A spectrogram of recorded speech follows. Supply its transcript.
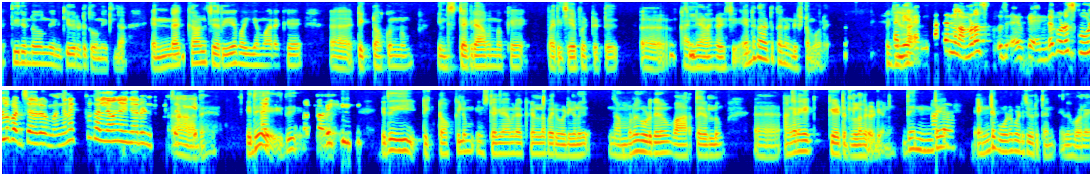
എത്തിയിട്ടുണ്ടോന്നും എനിക്ക് ഇതുവരെ തോന്നിയിട്ടില്ല. എന്നെക്കാൾ ചെറിയ പയ്യന്മാരൊക്കെ ടിക്ടോക്കൊന്നും ഇൻസ്റ്റാഗ്രാമെന്നൊക്കെ പരിചയപ്പെട്ടിട്ട് കല്യാണം കഴിച്ച് എന്റെ നാട്ടിൽ തന്നെ ഉണ്ട് ഇഷ്ടം പോലെ നമ്മുടെ എന്റെ കൂടെ സ്കൂളിൽ പഠിച്ചവരും അങ്ങനെയൊക്കെ കല്യാണം കഴിഞ്ഞവരുണ്ട് ഇത് ഇത്. ഇത് ഈ ടിക്ടോക്കിലും ഇൻസ്റ്റാഗ്രാമിലും ഒക്കെ ഉള്ള പരിപാടികൾ നമ്മൾ കൂടുതലും വാർത്തകളിലും അങ്ങനെയൊക്കെ കേട്ടിട്ടുള്ള പരിപാടിയാണ്. ഇത് എന്റെ എന്റെ കൂടെ പഠിച്ച ഒരുത്തൻ ഇതുപോലെ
